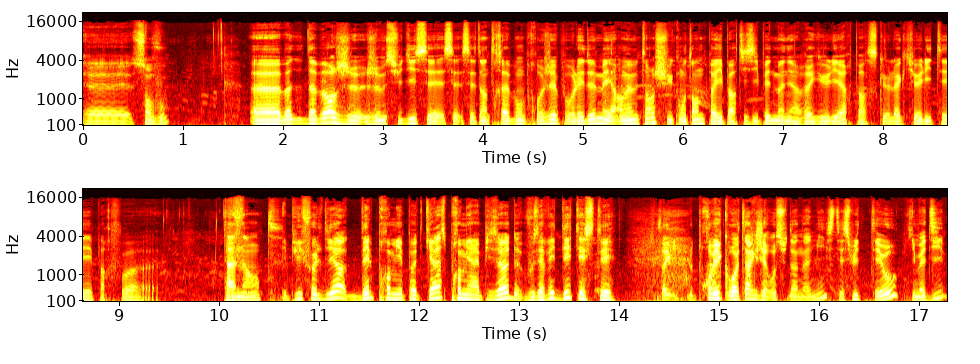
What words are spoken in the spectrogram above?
euh, sans vous? Euh, bah, D'abord, je, je me suis dit c'est c'est c'est un très bon projet pour les deux, mais en même temps, je suis content de ne pas y participer de manière régulière parce que l'actualité est parfois euh, tannante. Et puis il faut le dire, dès le premier podcast, premier épisode, vous avez détesté. C'est vrai que le premier commentaire que j'ai reçu d'un ami, c'était celui de Théo, qui m'a dit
